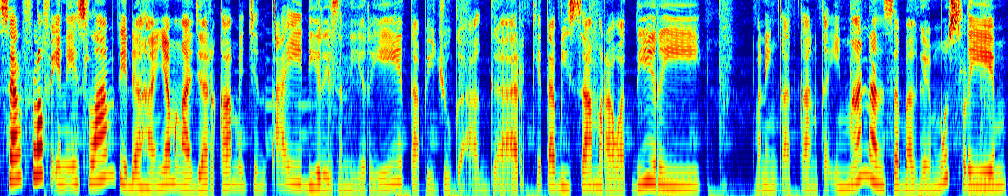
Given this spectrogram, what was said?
Self-love in Islam tidak hanya mengajarkan mencintai diri sendiri, tapi juga agar kita bisa merawat diri, meningkatkan keimanan sebagai Muslim,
